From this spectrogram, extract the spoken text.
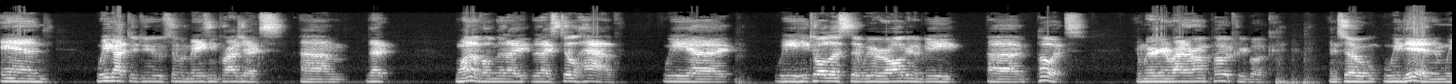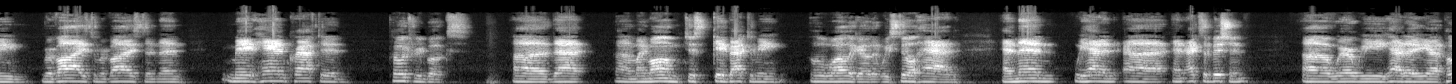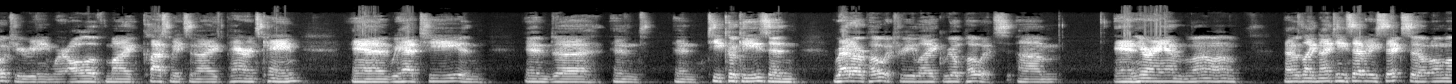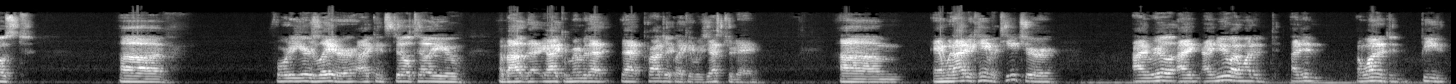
and we got to do some amazing projects um, that one of them that I that I still have. We uh, we he told us that we were all going to be uh, poets, and we were going to write our own poetry book. And so we did, and we revised and revised, and then made handcrafted poetry books uh, that uh, my mom just gave back to me a little while ago that we still had. And then we had an uh, an exhibition uh, where we had a uh, poetry reading where all of my classmates and I parents came, and we had tea and and uh, and and tea cookies and read our poetry like real poets. Um, and here I am. Well, that was like 1976, so almost uh, 40 years later, I can still tell you about that. I can remember that that project like it was yesterday. Um, and when I became a teacher, I real I, I knew I wanted I didn't I wanted to be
